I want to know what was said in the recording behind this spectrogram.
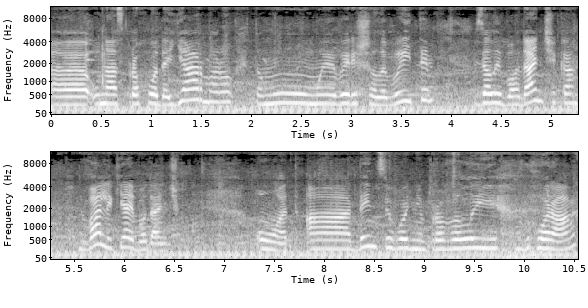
Е, у нас проходить ярмарок, тому ми вирішили вийти. Взяли Богданчика, Валік, я і Богданчик. От, а день сьогодні провели в горах.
